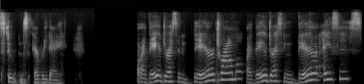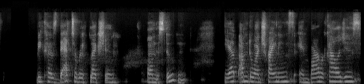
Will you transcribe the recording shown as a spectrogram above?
students every day. Are they addressing their trauma? Are they addressing their ACEs? Because that's a reflection on the student. Yep, I'm doing trainings in barber colleges.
